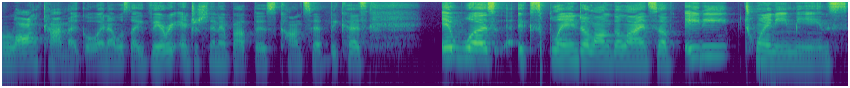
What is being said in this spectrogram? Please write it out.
long time ago and I was like very interested about this concept because it was explained along the lines of 80 20 means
